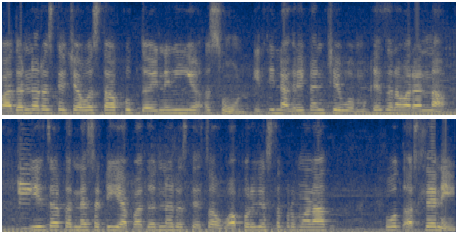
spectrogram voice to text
पादन्न रस्त्याची अवस्था खूप दयनीय असून येथील नागरिकांचे व मुख्य जनावरांना ये जा करण्यासाठी या पादन्न रस्त्याचा वापर जास्त प्रमाणात होत असल्याने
